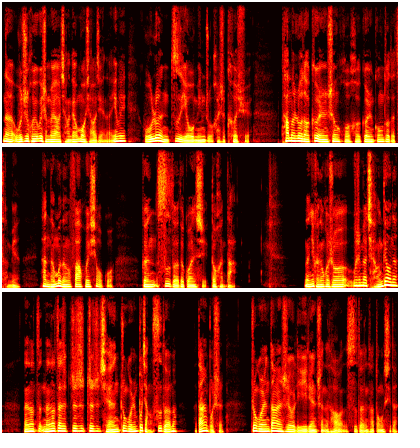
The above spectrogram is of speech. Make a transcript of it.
那吴志辉为什么要强调莫小姐呢？因为无论自由、民主还是科学。他们落到个人生活和个人工作的层面，他能不能发挥效果，跟私德的关系都很大。那你可能会说，为什么要强调呢？难道在难道在这之这之前，中国人不讲私德吗？当然不是，中国人当然是有礼义廉耻那套私德那套东西的，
